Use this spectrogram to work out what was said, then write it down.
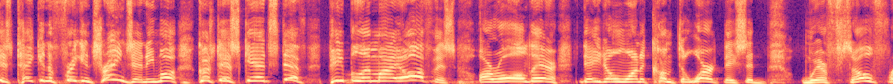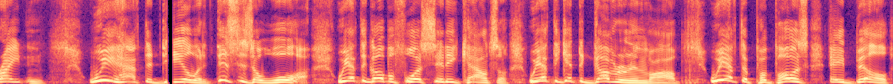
is taking the friggin' trains anymore because they're scared stiff. People in my office are all there. They don't want to come to work. They said, We're so frightened. We have to deal with it. This is a war. We have to go before city council. We have to get the governor involved. We have to propose a bill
